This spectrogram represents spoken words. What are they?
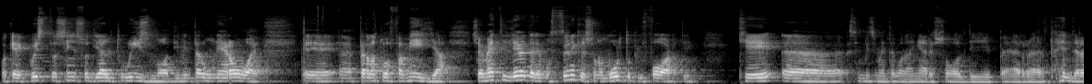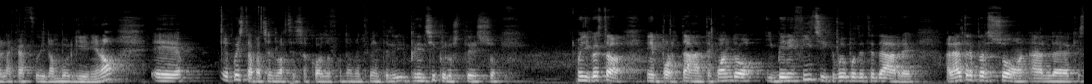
ok? Questo senso di altruismo, diventare un eroe eh, eh, per la tua famiglia, cioè metti in leva delle emozioni che sono molto più forti che eh, semplicemente guadagnare soldi per prendere la cazzo di Lamborghini, no? E, e qui sta facendo la stessa cosa fondamentalmente, il principio è lo stesso. Quindi questo è importante, quando i benefici che voi potete dare alle altre persone, al, che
